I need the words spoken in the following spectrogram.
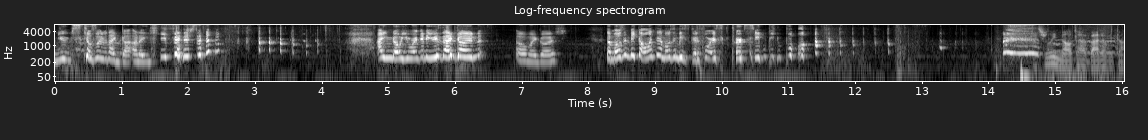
You kill somebody with that gun. Oh no, you finished them. I know you weren't gonna use that gun. Oh my gosh. The Mozambique, the only thing the Mozambique's good for is thirsty people. It's really not that bad of a gun.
